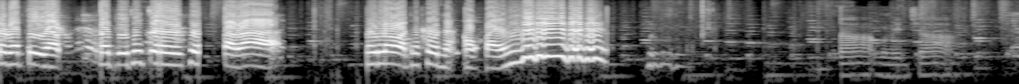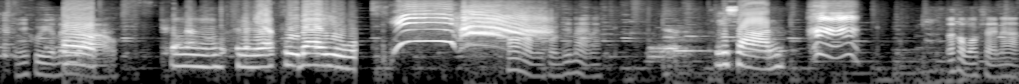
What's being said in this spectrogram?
ปกติแบบปกติที่เจอคือแบบว่า ไม่รอดทุกคนอะออกไปชอบคุณวินชอบนี่คุยกันได้ชอบยาวอืมอย่างเงี้ยคุยได้อยู่พ่อเขาเป็นคนที่ไหนนะลิสานแล้วเขาบอกชัยนาท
